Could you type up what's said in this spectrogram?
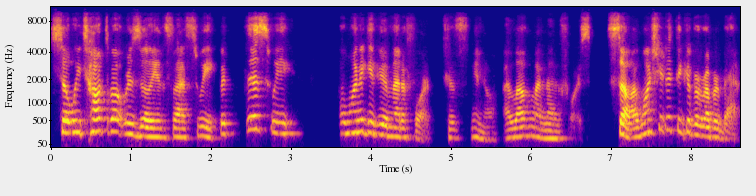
So we talked about resilience last week, but this week I want to give you a metaphor because, you know, I love my metaphors. So I want you to think of a rubber band,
